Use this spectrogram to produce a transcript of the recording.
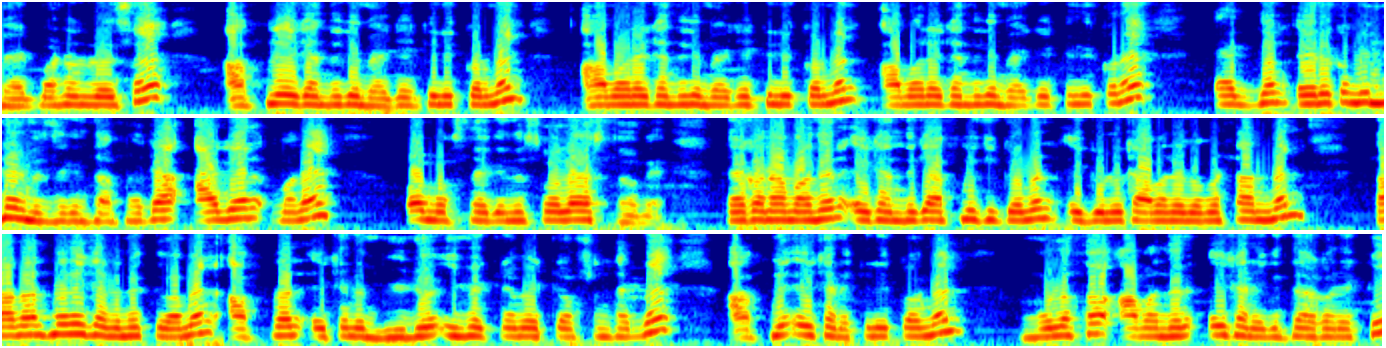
ব্যাক বাটন রয়েছে, আপনি এখান থেকে ব্যাকে ক্লিক করবেন, আবার এখান থেকে ব্যাকে ক্লিক করবেন, আবার এখান থেকে ব্যাকে ক্লিক করে একদম এরকম ইন্টারভিউতে কিন্তু আপনাকে আগের মানে অবস্থায় কিন্তু চলে আসতে হবে। এখন আমাদের এখান থেকে আপনি কি করবেন, এগুলোকে আবার এভাবে টানবেন, টানার পরে এখানে দেখতে পাবেন, আপনার এখানে ভিডিও ইফেক্ট নামে একটা অপশন থাকবে, আপনি এখানে ক্লিক করবেন মূলত আমাদের এখানে কিন্তু এখন একটি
